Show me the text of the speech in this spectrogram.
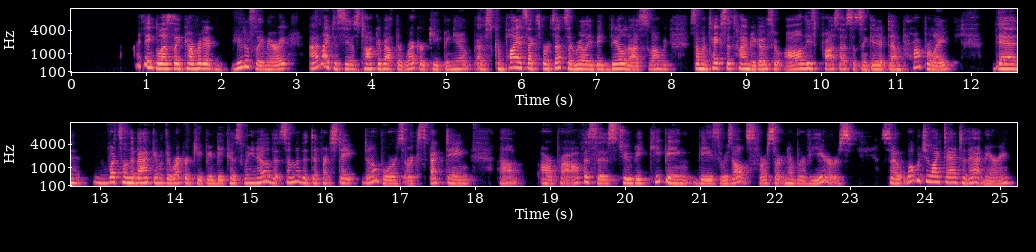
I think Leslie covered it beautifully, Mary. I'd like to see us talk about the record keeping. You know, as compliance experts, that's a really big deal to us. When we, someone takes the time to go through all these processes and get it done properly, then what's on the back end with the record keeping? Because we know that some of the different state dental boards are expecting um, our offices to be keeping these results for a certain number of years. So, what would you like to add to that, Mary?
